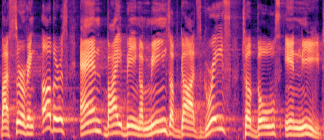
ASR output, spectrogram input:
by serving others and by being a means of God's grace to those in need.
